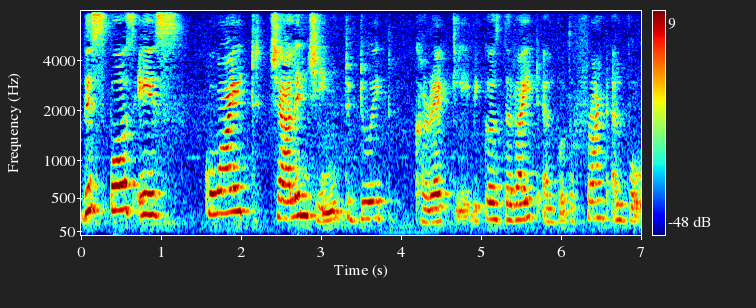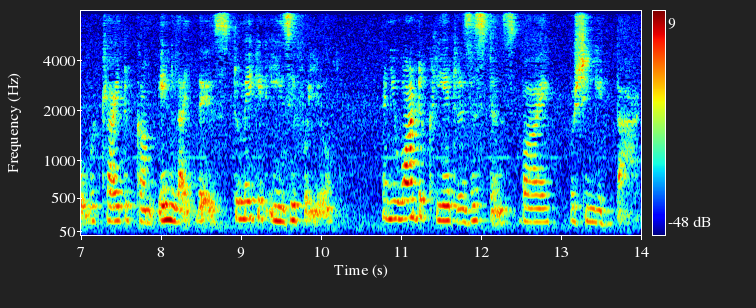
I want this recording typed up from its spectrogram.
This pose is quite challenging to do it correctly because the right elbow, the front elbow would try to come in like this to make it easy for you. And you want to create resistance by pushing it back.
